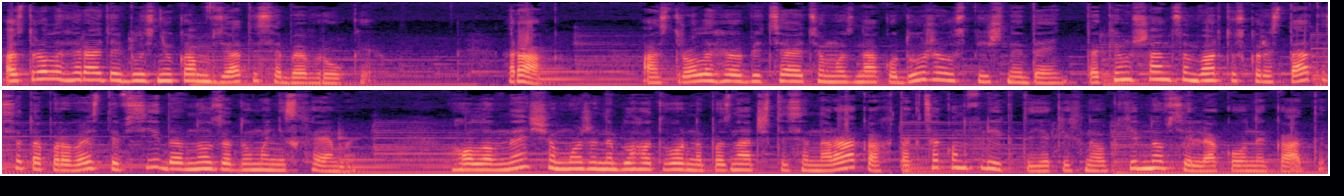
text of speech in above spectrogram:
Астрологи радять близнюкам взяти себе в руки. Рак. Астрологи обіцяють цьому знаку дуже успішний день. Таким шансом варто скористатися та провести всі давно задумані схеми. Головне, що може неблаготворно позначитися на раках, так це конфлікти, яких необхідно всіляко уникати.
